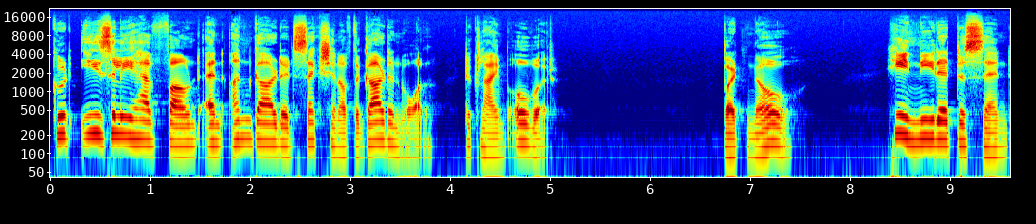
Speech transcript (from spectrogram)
could easily have found an unguarded section of the garden wall to climb over. But no, he needed to send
